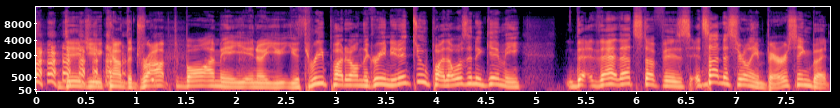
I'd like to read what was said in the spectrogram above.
did you count the dropped ball? I mean, you know, you, you three putted on the green. You didn't two putt. That wasn't a gimme. Th- that that stuff is. It's not necessarily embarrassing, but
